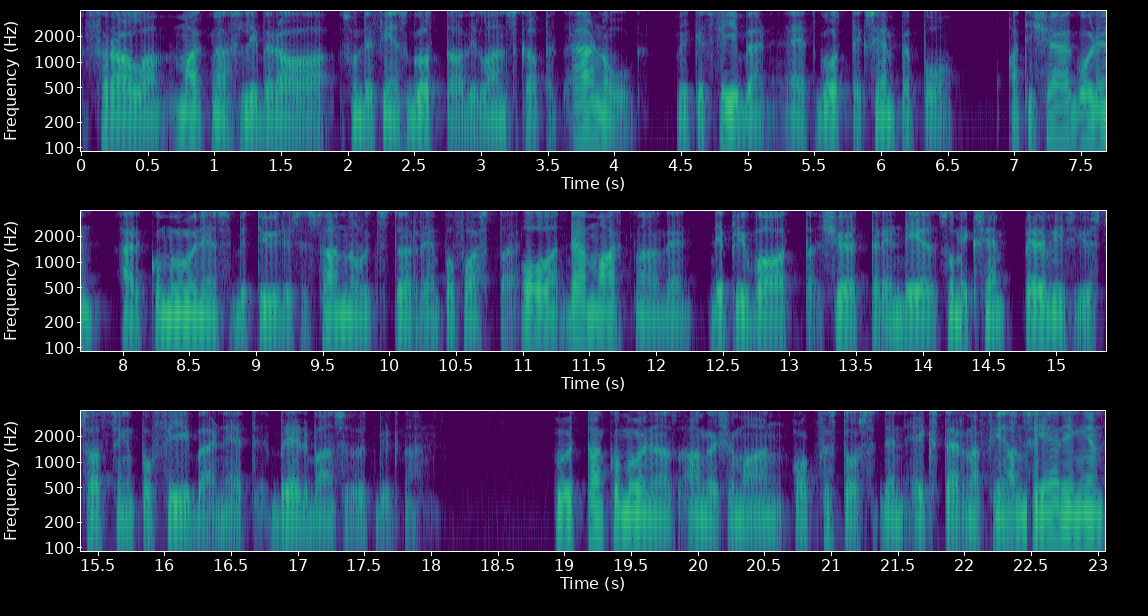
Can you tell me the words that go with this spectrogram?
för alla marknadsliberala som det finns gott av i landskapet är nog, vilket fibern är ett gott exempel på, att i skärgården är kommunens betydelse sannolikt större än på fasta Åland, där marknaden, det privata, sköter en del, som exempelvis just satsningen på fibernät, bredbandsutbyggnad. Utan kommunernas engagemang och förstås den externa finansieringen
